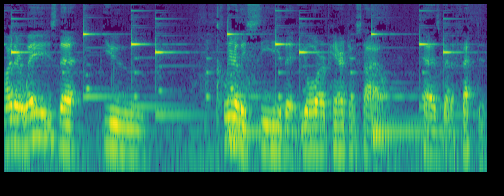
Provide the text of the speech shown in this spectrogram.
are there ways that you clearly see that your parenting style has been affected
